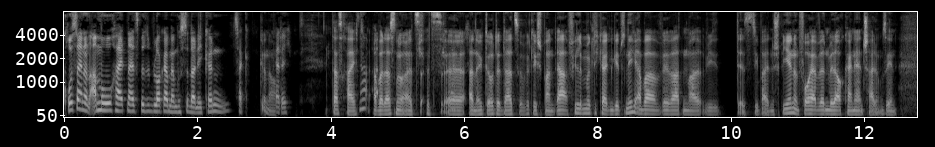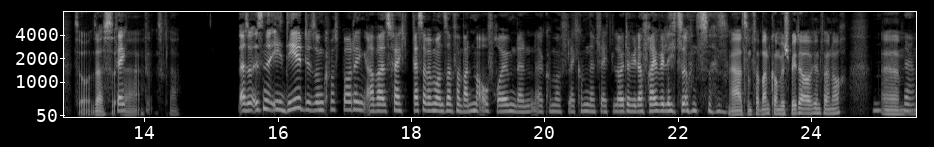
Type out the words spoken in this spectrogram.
groß sein und Arme hochhalten als Mittelblocker, mehr musst du da nicht können. Zack, Genau. fertig. Das reicht. Ja. Aber das nur als, als äh, Anekdote dazu. Wirklich spannend. Ja, viele Möglichkeiten gibt's nicht, aber wir warten mal, wie das die beiden spielen und vorher werden wir da auch keine Entscheidung sehen. So, das äh, ist klar. Also ist eine Idee, so ein Crossboarding, aber ist vielleicht besser, wenn wir unseren Verband mal aufräumen, dann äh, kommen wir vielleicht, kommen dann vielleicht Leute wieder freiwillig zu uns. Also, Ja, zum Verband kommen wir später auf jeden Fall noch. Ähm, Ja.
